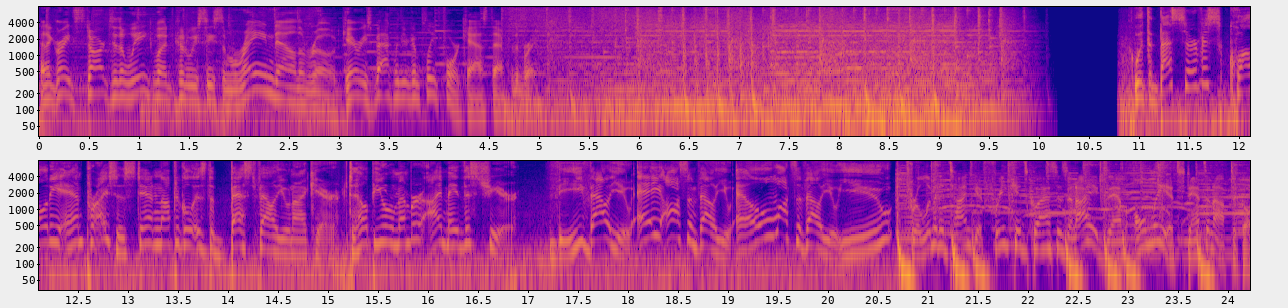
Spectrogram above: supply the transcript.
And a great start to the week, but could we see some rain down the road? Gary's back with your complete forecast after the break. With the best service, quality, and prices, Stanton Optical is the best value in eye care. To help you remember, I made this cheer. V value. A awesome value. L lots of value. U. For a limited time, get free kids glasses and eye exam only at Stanton Optical.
